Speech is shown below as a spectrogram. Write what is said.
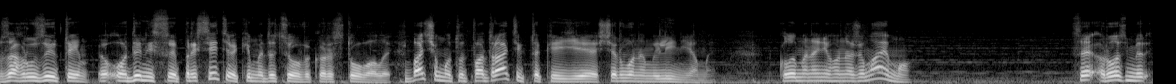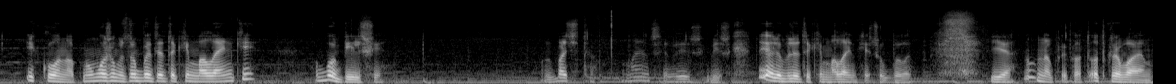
загрузити один із пресетів, який ми до цього використовували, бачимо тут квадратик такий є з червоними лініями. Коли ми на нього нажимаємо, це розмір іконок. Ми можемо зробити такі маленькі або більші. От бачите? Менше, більше, більше. Ну, я люблю такі маленькі, щоб були. Є. Ну, наприклад, відкриваємо.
